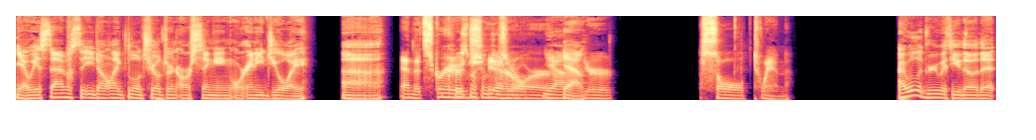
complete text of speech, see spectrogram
yeah, we established that you don't like little children or singing or any joy. Uh And that Scrooge Christmas in is general. your yeah. yeah. your soul twin. I will agree with you though that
